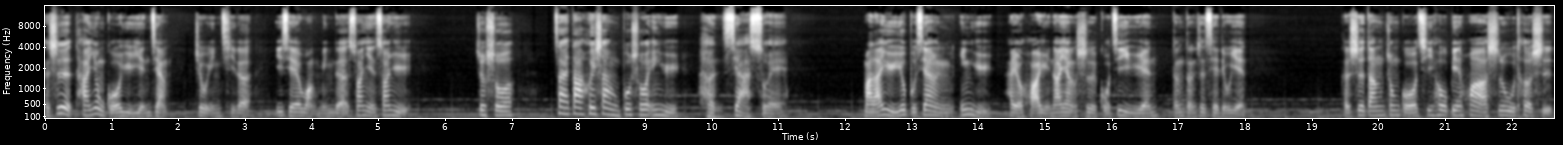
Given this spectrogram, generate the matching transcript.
可是他用国语演讲，就引起了一些网民的酸言酸语。就说在大会上不说英语很下水，马来语又不像英语还有华语那样是国际语言等等这些留言。可是当中国气候变化事务特使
